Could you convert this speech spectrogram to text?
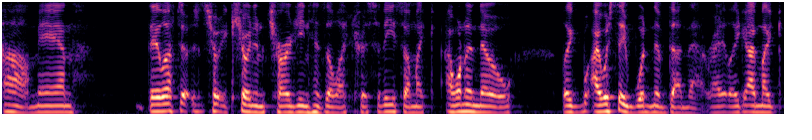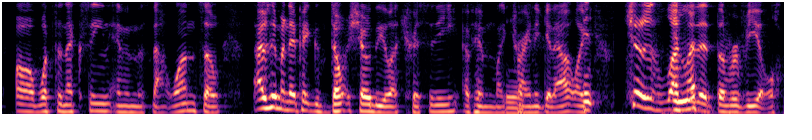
oh man, they left it show, showing him charging his electricity. So I'm like, I want to know. Like, I wish they wouldn't have done that, right? Like, I'm like, oh, what's the next scene? And then there's not one. So I was in my nitpick is don't show the electricity of him like trying to get out. Like, should have just left unless- it at the reveal,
